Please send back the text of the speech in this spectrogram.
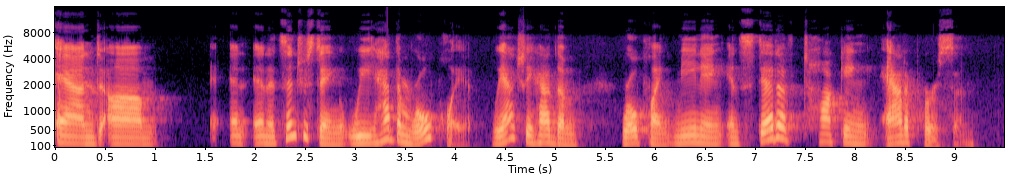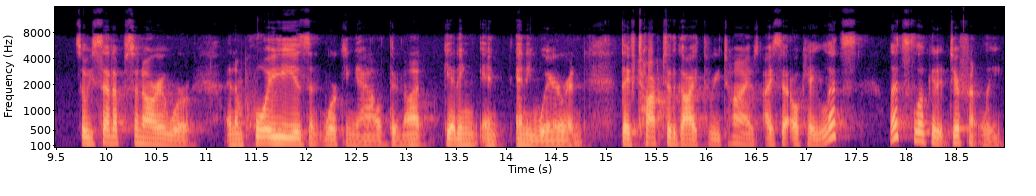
and um, and and it's interesting. We had them role play it. We actually had them role playing, meaning instead of talking at a person, so we set up a scenario where an employee isn't working out, they're not getting in, anywhere, and they've talked to the guy three times. I said, okay, let's let's look at it differently.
